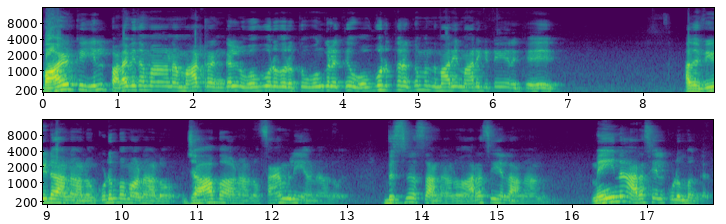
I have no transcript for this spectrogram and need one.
வாழ்க்கையில் பலவிதமான மாற்றங்கள் ஒவ்வொருவருக்கும் உங்களுக்கு ஒவ்வொருத்தருக்கும் இந்த மாதிரி மாறிக்கிட்டே இருக்கு. அது வீடானாலும் குடும்பமானாலும் ஜாப் ஆனாலும் ஃபேமிலி ஆனாலும் பிஸ்னஸ் ஆனாலும் அரசியல் ஆனாலும் மெயினாக அரசியல் குடும்பங்கள்.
